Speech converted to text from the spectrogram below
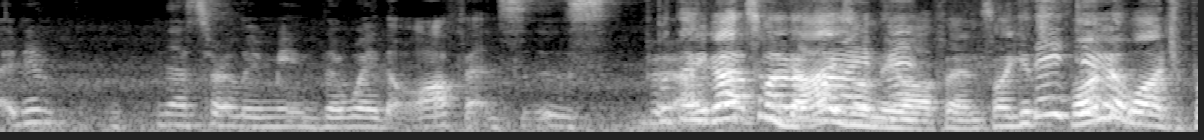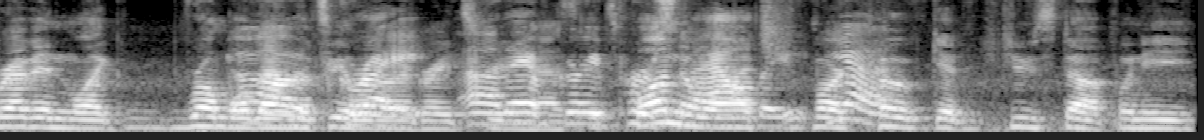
I didn't necessarily mean the way the offense is. But I they got some guys on the meant- offense. Like it's fun do. to watch Brevin like rumble Oh, down the field on a great. great Uh, screen. they have great it's fun to watch. Mark Yeah. Pope get juiced up when he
